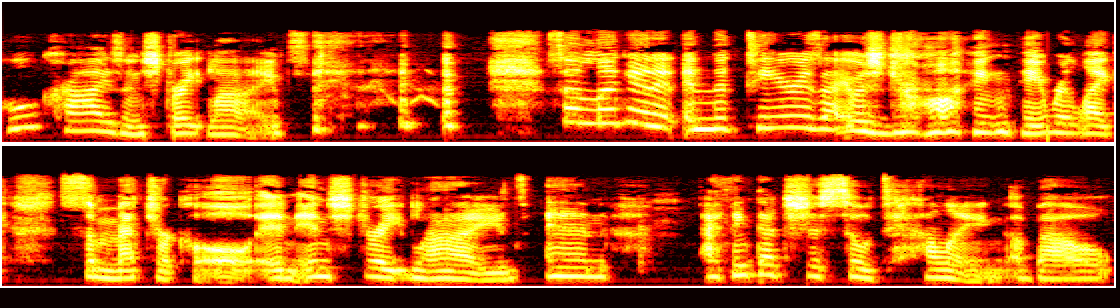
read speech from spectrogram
who cries in straight lines? So look at it, and the tears I was drawing, they were like symmetrical and in straight lines, and I think that's just so telling about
